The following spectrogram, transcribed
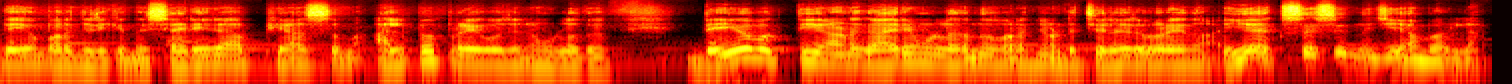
ദൈവം പറഞ്ഞിരിക്കുന്നത് ശരീരാഭ്യാസം അല്പപ്രയോജനമുള്ളത് ദൈവഭക്തിയാണ് കാര്യമുള്ളതെന്ന് പറഞ്ഞുകൊണ്ട് ചിലർ പറയുന്നു അയ്യോ എക്സസൈസ് ഒന്നും ചെയ്യാൻ പാടില്ല.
